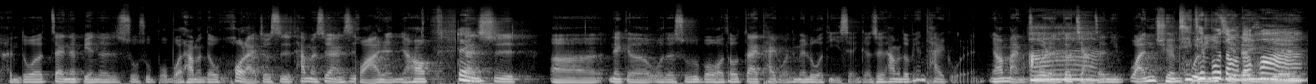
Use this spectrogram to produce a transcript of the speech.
很多在那边的叔叔伯伯，他们都后来就是他们虽然是华人，然后但是。呃，那个我的叔叔伯伯都在泰国那边落地生根，所以他们都变泰国人。然后满桌人都讲着你完全不理解的语言，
